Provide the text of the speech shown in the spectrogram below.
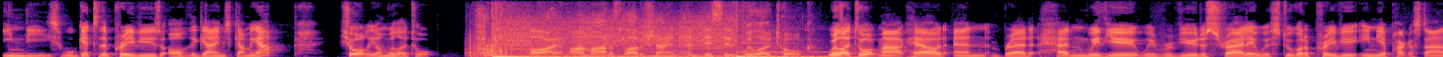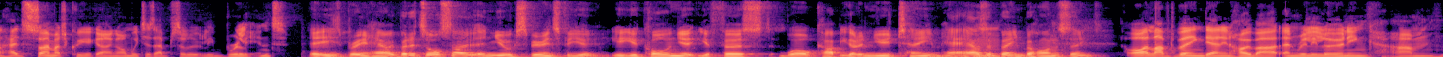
Indies. We'll get to the previews of the games coming up shortly on Willow Talk. Hi, I'm Marnus Labuschagne, and this is Willow Talk. Willow Talk, Mark Howard and Brad Haddin with you. We've reviewed Australia. We've still got a preview India, Pakistan. Had so much cricket going on, which is absolutely brilliant. It is brilliant, Howie, but it's also a new experience for you. You're calling your, your first World Cup. You got a new team. how's mm. it been behind the scenes? Oh, I loved being down in Hobart and really learning um,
